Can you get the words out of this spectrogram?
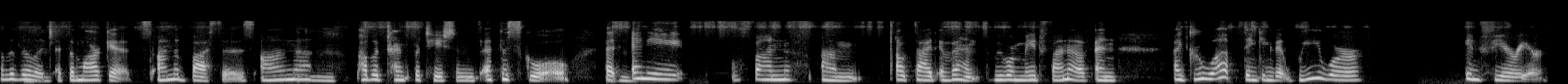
of the village, mm-hmm. at the markets, on the buses, on the mm-hmm. public transportations, at the school, at mm-hmm. any fun um, outside events, we were made fun of, and I grew up thinking that we were inferior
